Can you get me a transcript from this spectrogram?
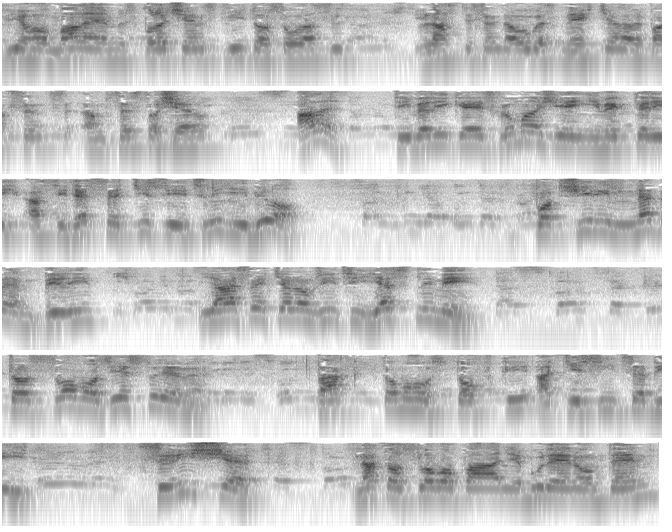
v jeho malém společenství to souhlasit, vlastně jsem to vůbec nechtěl, ale pak jsem tam přesto šel. Ale ty veliké schromaždění, ve kterých asi deset tisíc lidí bylo, pod širým nebem byli, já jsem chtěl jenom říci, jestli my to slovo zjistujeme, pak to mohou stovky a tisíce být. Slyšet na to slovo páně bude jenom ten,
